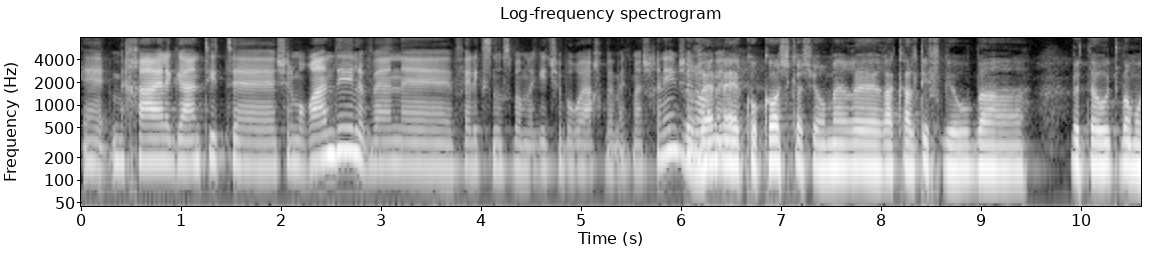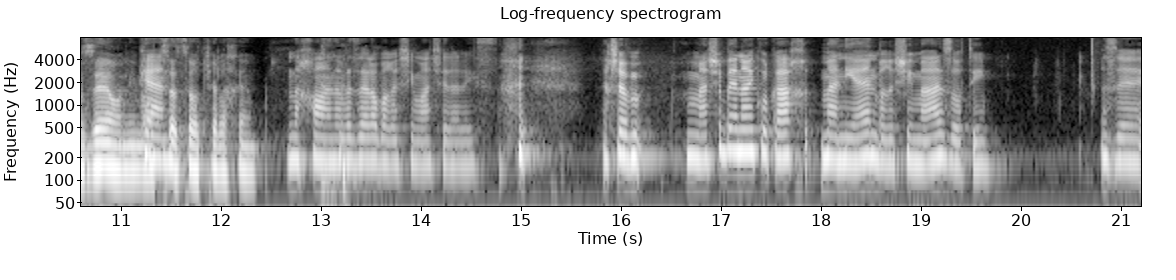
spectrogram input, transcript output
המחאה האלגנטית של מורנדי לבין פליקס נוסבום, נגיד, שבורח באמת מהשכנים שלו. לבין ו... קוקושקה שאומר, רק אל תפגעו ב... בטעות במוזיאון עם כן. הפצצות שלכם. נכון, אבל זה לא ברשימה של אליס. עכשיו, מה שבעיניי כל כך מעניין ברשימה הזאת, זה,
